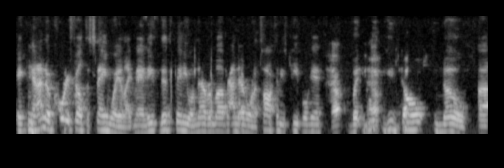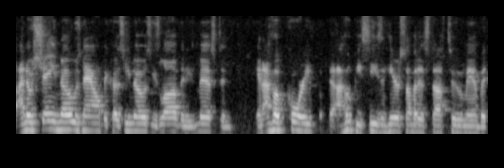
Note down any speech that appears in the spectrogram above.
and, I know Corey felt the same way. Like, man, these, this city will never love me. I never want to talk to these people again. Yep. But yep. You, you, don't know. Uh, I know Shayne knows now because he knows he's loved and he's missed, and and I hope Corey, I hope he sees and hears some of this stuff too, man. But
